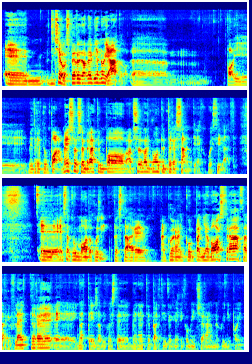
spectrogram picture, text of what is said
eh, dicevo, spero di non avervi annoiato. Eh, poi vedrete un po'. A me sono sembrati un po', sono molto interessanti ecco, questi dati. E è stato un modo così per stare ancora in compagnia vostra, far riflettere e in attesa di queste benette partite che ricominceranno. Quindi poi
